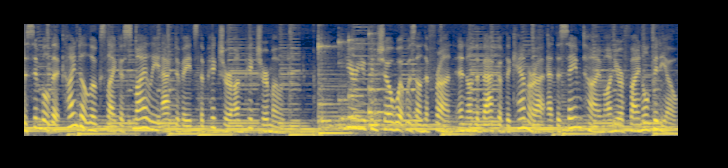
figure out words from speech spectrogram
The symbol that kinda looks like a smiley activates the picture-on-picture -picture mode. Here you can show what was on the front and on the back of the camera at the same time on your final video.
